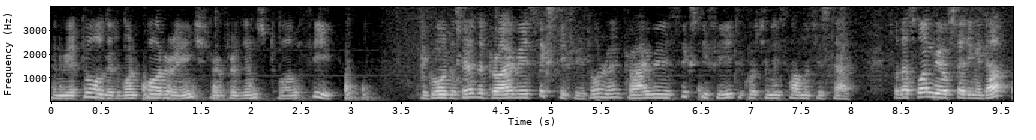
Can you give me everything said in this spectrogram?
And we are told that one quarter inch represents 12 feet. We go on to say the driveway is 60 feet. All right, driveway is 60 feet. The question is how much is that? So that's one way of setting it up.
